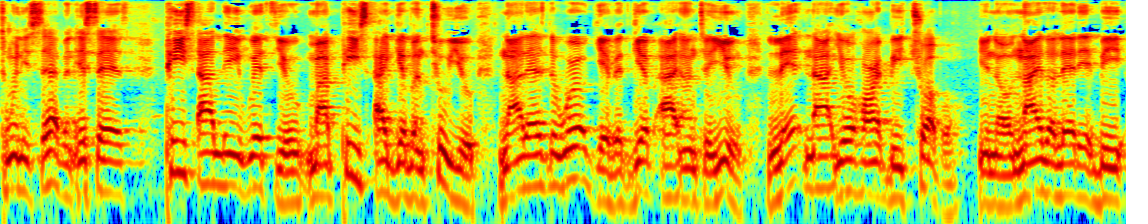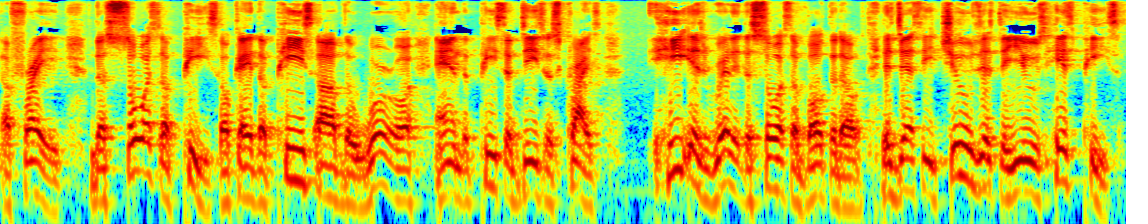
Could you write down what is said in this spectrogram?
27, it says, Peace I leave with you, my peace I give unto you. Not as the world giveth, give I unto you. Let not your heart be troubled, you know, neither let it be afraid. The source of peace, okay, the peace of the world and the peace of Jesus Christ he is really the source of both of those. It's just he chooses to use his peace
